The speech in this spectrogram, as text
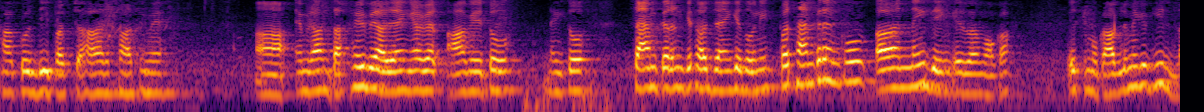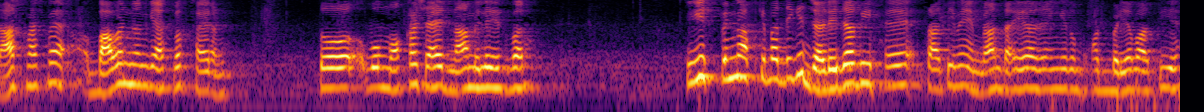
ठाकुर दीपक चाहर साथ में इमरान ताहिर भी आ जाएँगे अगर आ गए तो। नहीं तो सैम करन के साथ जाएँगे धोनी पर सैम करन को आ, नहीं देंगे इस बार मौका इस मुकाबले में क्योंकि लास्ट मैच में बावन रन के आसपास खाए रन। तो वो मौका शायद ना मिले इस बार। क्योंकि स्पिन में आपके पास देखिए जडेजा भी है साथ ही में इमरान ताहिर आ जाएँगे तो बहुत बढ़िया बात ही है।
